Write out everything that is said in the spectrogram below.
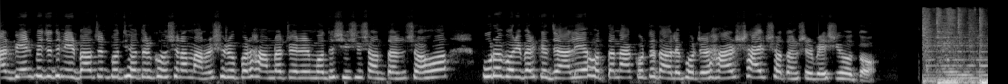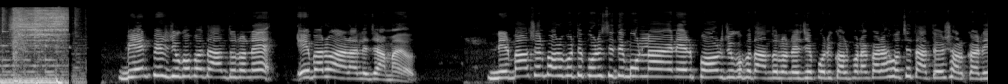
আর বিএনপি যদি নির্বাচন প্রতিহতের ঘোষণা মানুষের উপর হামলা, ট্রেনের মধ্যে শিশু, সন্তান সহ পুরো পরিবারকে জ্বালিয়ে হত্যা না করতো, তাহলে ভোটের হার ষাট শতাংশের বেশি হতো। বিএনপির যুগপথ আন্দোলনে এবারও আড়ালে জামায়াত। নির্বাচন পরবর্তী পরিস্থিতি মূল্যায়নের পর যুগপৎ আন্দোলনের যে পরিকল্পনা করা হচ্ছে, তাতেও সরকারি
